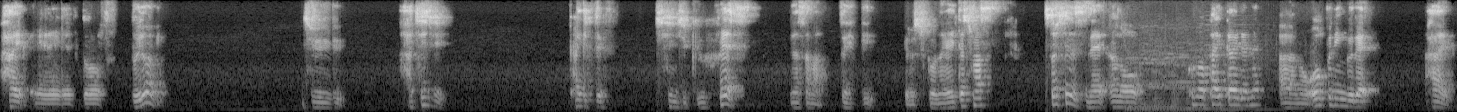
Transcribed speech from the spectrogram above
はい、えーっと、土曜日、18時開始です。新宿フェス。皆様、ぜひよろしくお願いいたします。そしてですね、あの、この大会でね、あの、オープニングで、はい、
